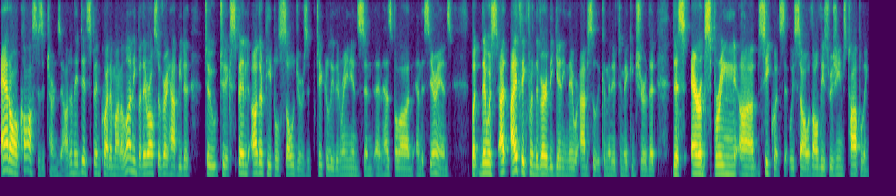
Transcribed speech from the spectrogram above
at all costs, as it turns out. And they did spend quite a amount of money, but they were also very happy to to to expend other people's soldiers, particularly the Iranians and, and Hezbollah and the Syrians. But there was, I, I, think, from the very beginning, they were absolutely committed to making sure that this Arab Spring uh, sequence that we saw with all these regimes toppling,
